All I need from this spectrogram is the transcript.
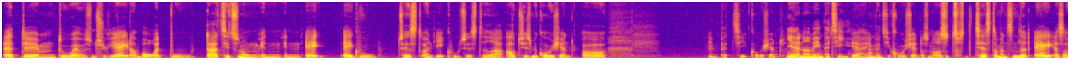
At øhm, du er hos en psykiater, hvor at du, der er tit sådan nogle, en, en A, AQ-test og en EQ-test. Det hedder autisme-koefficient og empati-koefficient. Ja, noget med empati. Ja, Mhm. empati-koefficient og sådan noget. Og så t- tester man sådan lidt af, altså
